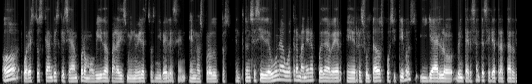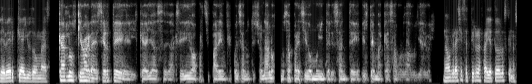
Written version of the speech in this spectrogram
o por estos cambios que se han promovido para disminuir estos niveles en, los productos. Entonces, si de una u otra manera puede haber eh, resultados positivos y ya lo, lo, interesante sería tratar de ver qué ayudó más. Carlos, quiero agradecerte el que hayas eh, accedido a participar en Frecuencia Nutricional. Nos ha parecido muy interesante el tema que has abordado el día de hoy. No, gracias a ti, Rafa, y a todos los que nos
